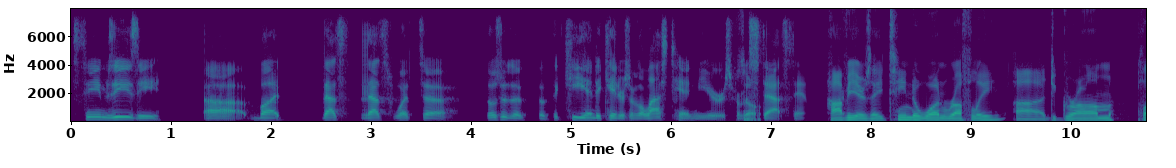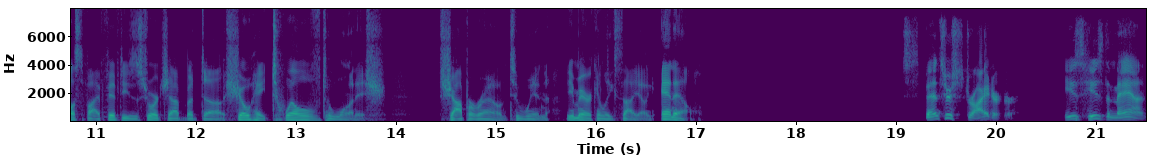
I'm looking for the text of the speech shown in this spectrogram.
seems easy, uh, but that's that's what uh, those are the, the the key indicators of the last 10 years from a stat standpoint. Javier's 18 to 1 roughly. Uh, DeGrom plus 550 is a short shot, but uh, Shohei 12 to 1 ish. Shop around to win the American League Cy Young. NL. Spencer Strider, he's he's the man.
